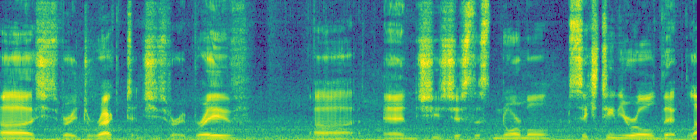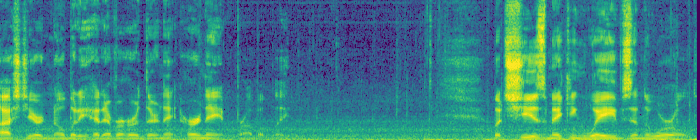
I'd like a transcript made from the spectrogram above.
Uh, she's very direct and she's very brave, uh, and she's just this normal 16 year old that last year nobody had ever heard their na- her name probably. But she is making waves in the world,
